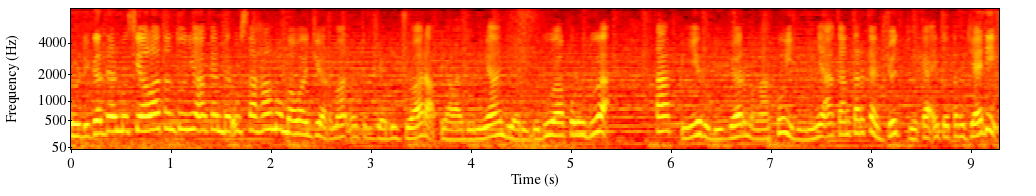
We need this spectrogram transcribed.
Rudiger dan Musiala tentunya akan berusaha membawa Jerman untuk jadi juara Piala Dunia 2022. Tapi Rudiger mengakui dirinya akan terkejut jika itu terjadi.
